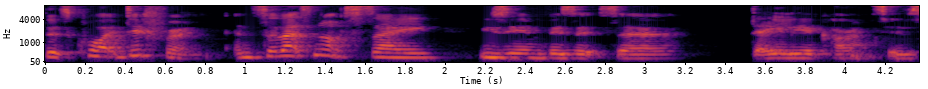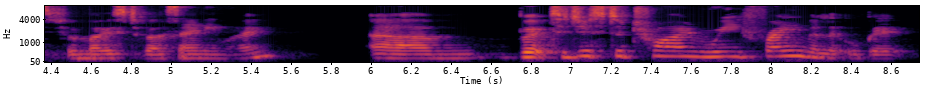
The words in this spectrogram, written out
that's quite different. And so that's not to say museum visits are daily occurrences for most of us anyway, um, but to just to try and reframe a little bit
